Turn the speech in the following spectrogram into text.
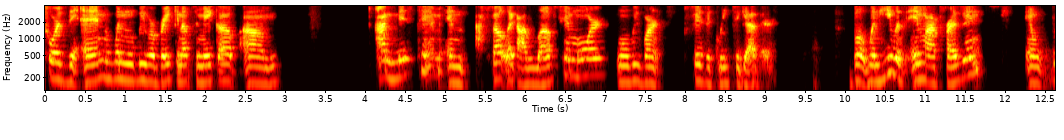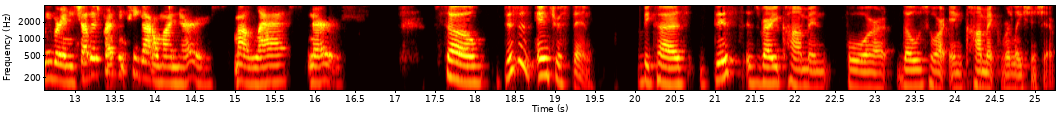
towards the end when we were breaking up to make up um I missed him and I felt like I loved him more when we weren't physically together. But when he was in my presence and we were in each other's presence, he got on my nerves, my last nerve. So this is interesting because this is very common for those who are in karmic relationship.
